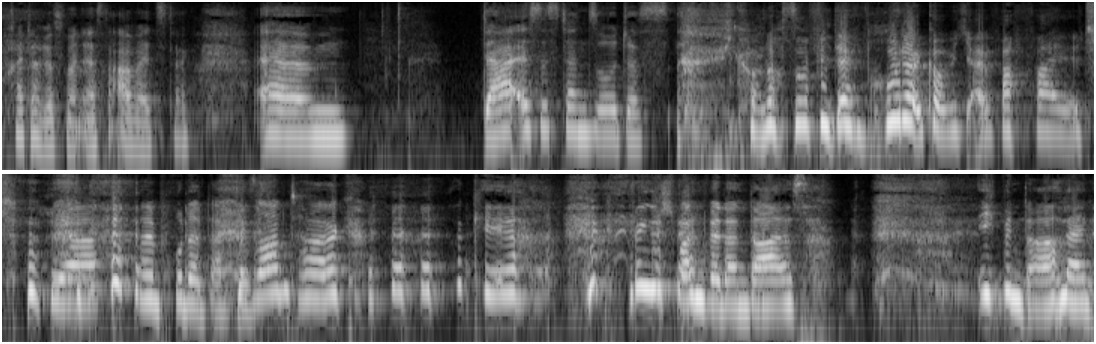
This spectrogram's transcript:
Freitag ist mein erster Arbeitstag. Ähm, da ist es dann so, dass ich komme noch so viel dein Bruder, komme ich einfach falsch. Ja, mein Bruder dachte Sonntag. Okay. Bin gespannt, wer dann da ist. Ich bin da. Nein,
